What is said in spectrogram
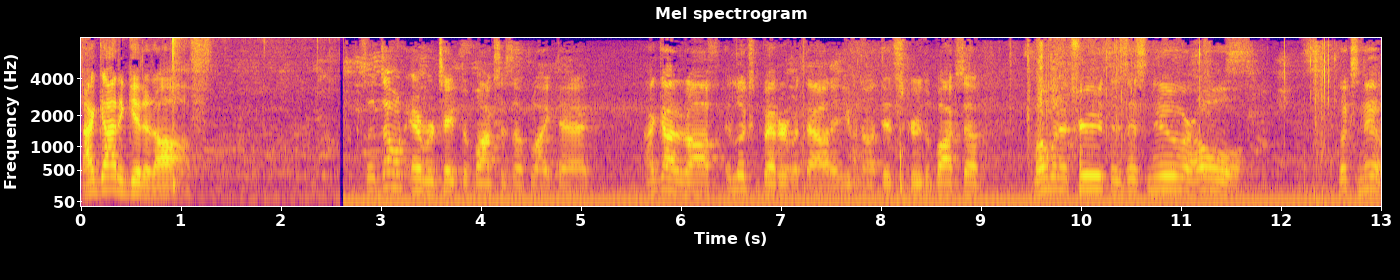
I gotta get it off. So don't ever tape the boxes up like that. I got it off. It looks better without it, even though I did screw the box up. Moment of truth, is this new or old? Looks new.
